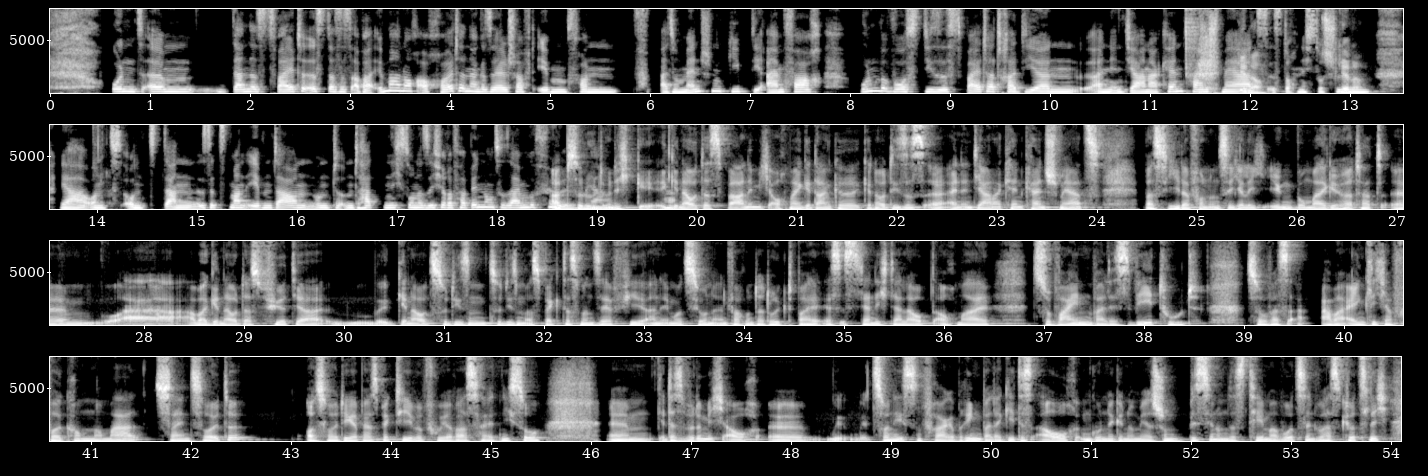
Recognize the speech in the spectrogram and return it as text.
Und ähm, dann das Zweite ist, dass es aber immer noch auch heute in der Gesellschaft eben von also Menschen gibt, die einfach unbewusst dieses Weitertradieren, ein Indianer kennt keinen Schmerz, genau. ist doch nicht so schlimm. Genau. Ja, und, und dann sitzt man eben da und, und, und hat nicht so eine sichere Verbindung zu seinem Gefühl. Absolut. Ja. Und ich, ja. genau das war nämlich auch mein Gedanke, genau dieses, äh, ein Indianer kennt keinen Schmerz, was jeder von uns sicherlich irgendwo mal gehört hat. Ähm, aber genau das führt ja genau zu diesem, zu diesem Aspekt, dass man sehr viel an Emotionen einfach unterdrückt, weil es ist ja nicht erlaubt, auch mal zu weinen, weil es weh tut. So was aber eigentlich ja vollkommen normal sein sollte, aus heutiger Perspektive, früher war es halt nicht so. Ähm, das würde mich auch äh, zur nächsten Frage bringen, weil da geht es auch im Grunde genommen ja schon ein bisschen um das Thema Wurzeln. Du hast kürzlich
